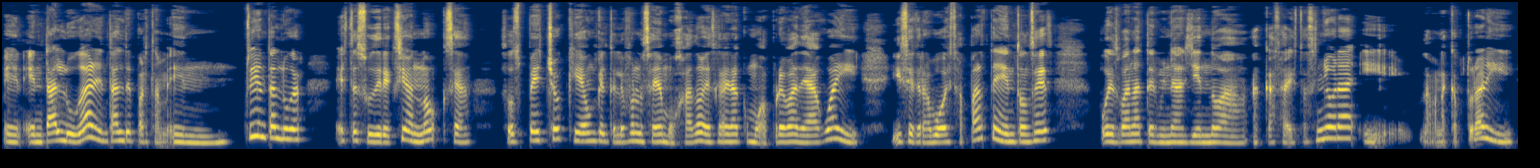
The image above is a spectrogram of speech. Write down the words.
en, en tal lugar, en tal departamento, en, sí, en tal lugar, esta es su dirección, ¿no? O sea, Sospecho que aunque el teléfono se haya mojado, era como a prueba de agua y, y se grabó esa parte. Entonces, pues van a terminar yendo a, a, casa de esta señora y la van a capturar y,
